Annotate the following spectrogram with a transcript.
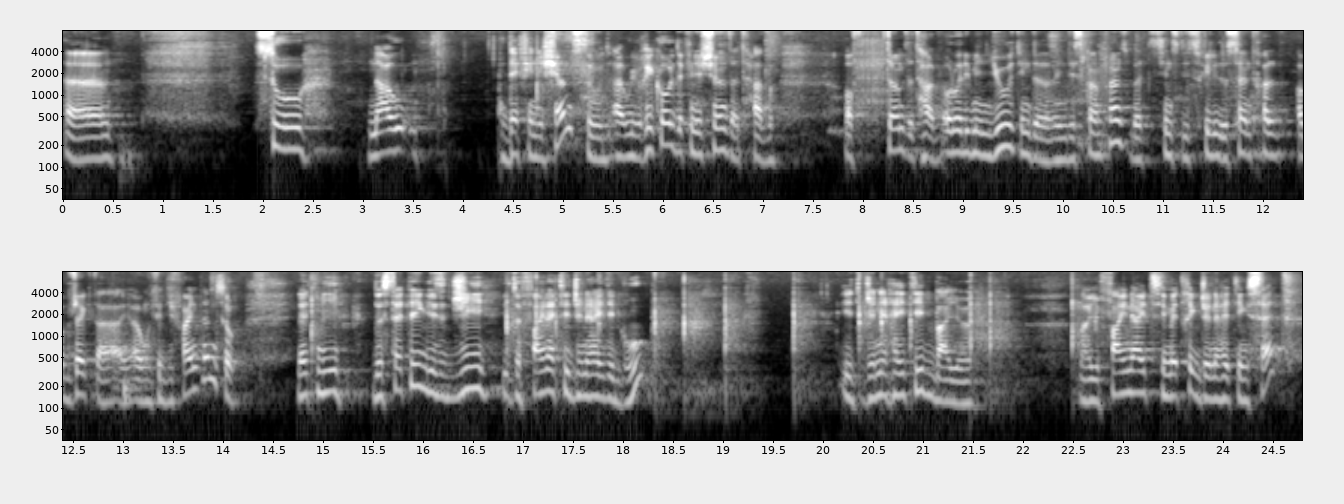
Uh, so now definitions. So uh, I will recall definitions that have of terms that have already been used in the in this conference, but since it's really the central object, I, I want to define them. So let me. The setting is G is a finitely generated group. It's generated by a by a finite symmetric generating set.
